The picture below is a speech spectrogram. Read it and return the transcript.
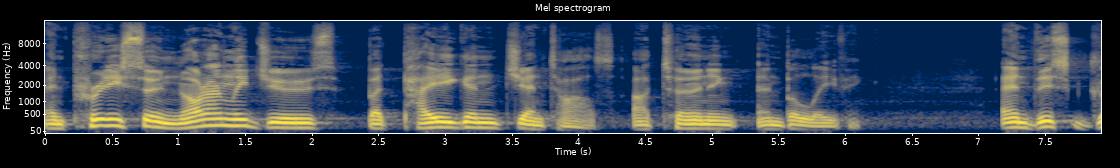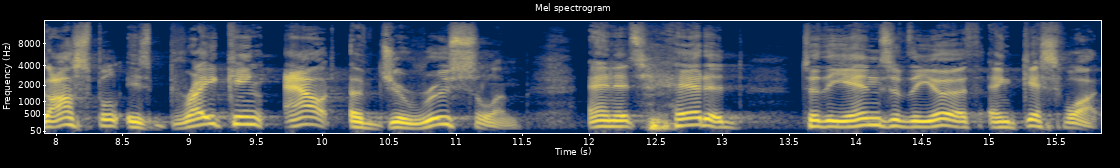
And pretty soon, not only Jews, but pagan Gentiles are turning and believing. And this gospel is breaking out of Jerusalem and it's headed to the ends of the earth. And guess what?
